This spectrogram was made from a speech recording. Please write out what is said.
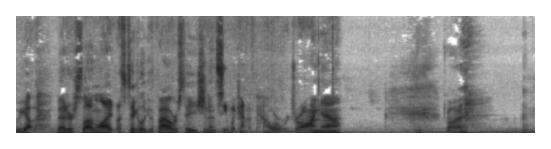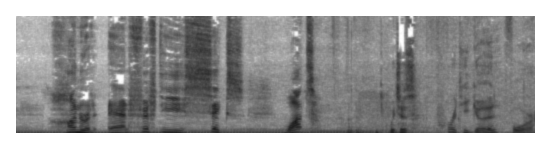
we got better sunlight. Let's take a look at the power station and see what kind of power we're drawing now. Drawing 156 watts, which is pretty good for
